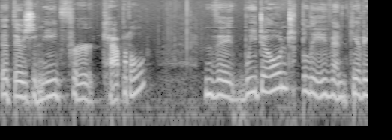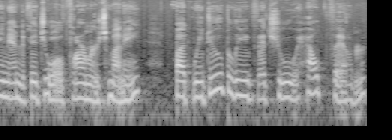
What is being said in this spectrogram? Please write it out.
that there's a need for capital. The, we don't believe in giving individual farmers money, but we do believe that you help them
